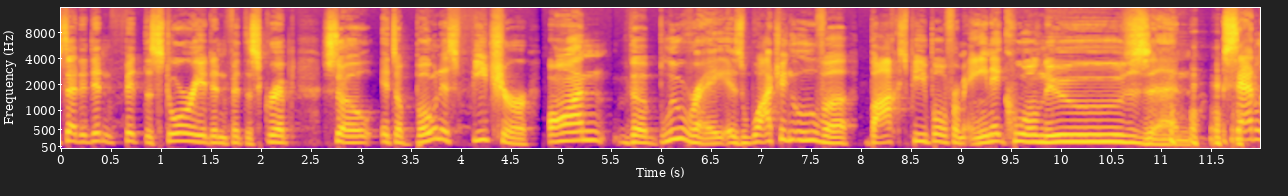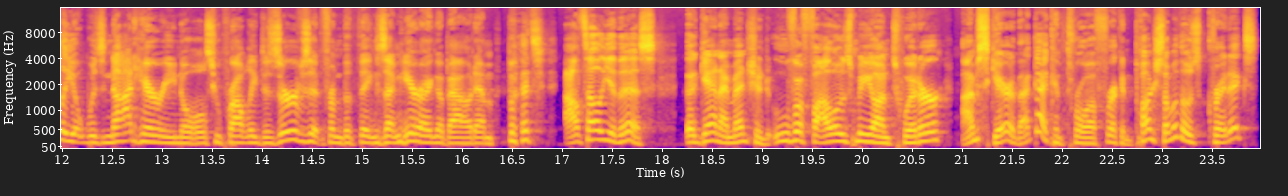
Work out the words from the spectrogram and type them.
said it didn't fit the story, it didn't fit the script. So it's a bonus feature on the Blu ray is watching Uwe box people from Ain't It Cool News. And sadly, it was not Harry Knowles, who probably deserves it from the things I'm hearing about him. But I'll tell you this again, I mentioned Uwe follows me on Twitter. I'm scared. That guy can throw a freaking punch. Some of those critics,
